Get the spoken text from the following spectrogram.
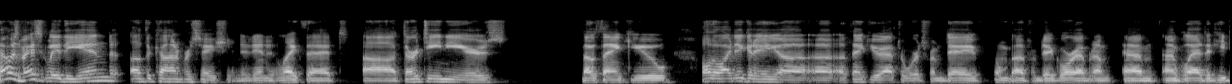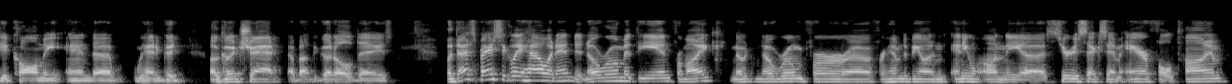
that was basically the end of the conversation. It ended like that. Uh, 13 years, no thank you. Although I did get a, uh, a thank you afterwards from Dave from, uh, from Dave Gorab, and I'm um, I'm glad that he did call me and uh, we had a good a good chat about the good old days. But that's basically how it ended. No room at the end for Mike. No no room for uh, for him to be on any on the uh, air full time,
